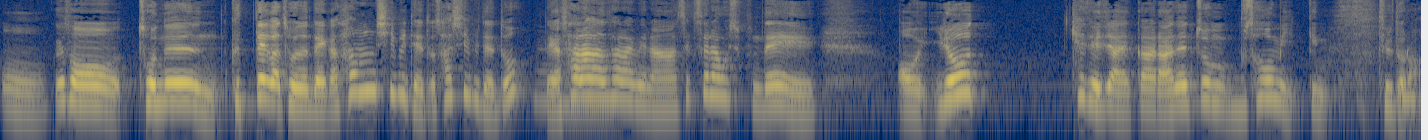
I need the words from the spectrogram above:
어, 그래서 저는 그때가 저는 내가 30이 돼도 40이 돼도 내가 사랑하는 사람이랑 섹스를 하고 싶은데 어, 이렇게 되지 않을까라는 좀 무서움이 있긴 들더라.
